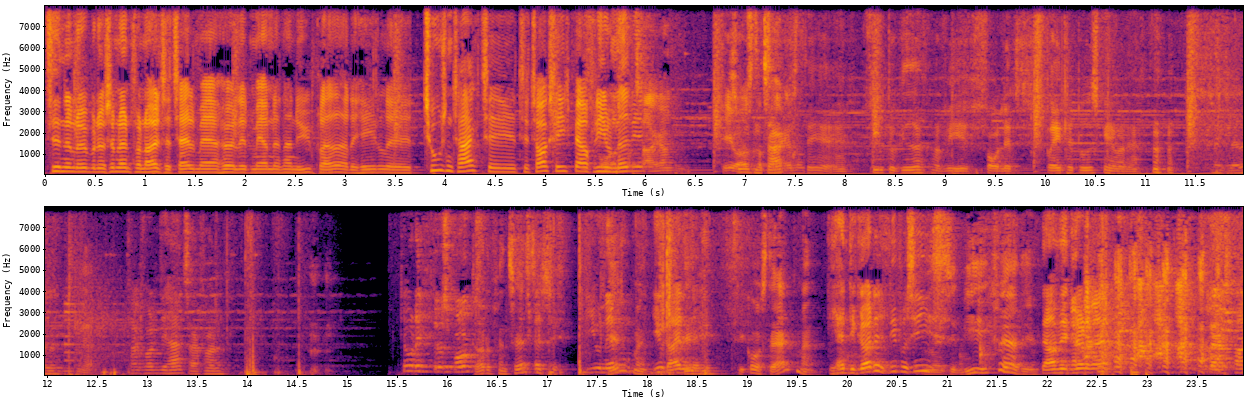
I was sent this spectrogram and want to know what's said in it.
Tiden den løber. Det var simpelthen en fornøjelse at tale med og høre lidt mere om den her nye plade og det hele. Øh, Tusind tak til, til Tox Isbjerg, fordi du takker. Det er jo også Tusind der tak. takker. Det er fint, du gider, og vi får lidt spredt lidt budskaber der. Med glæde. ja. Tak for det, de har. Tak for det. Det var det. Det var smukt. Det var da fantastisk. I er jo nemme. I er jo dejlige. Det, det går stærkt, mand. Ja, det gør det, lige Men præcis. altså, vi er ikke færdige. Nå, men gør det hvad? Lad os bare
